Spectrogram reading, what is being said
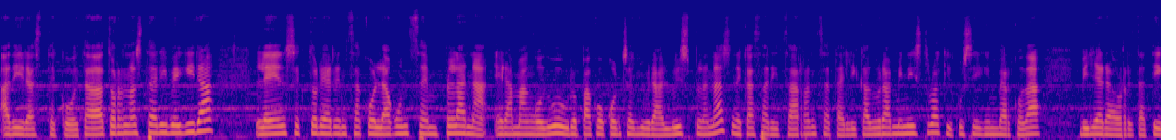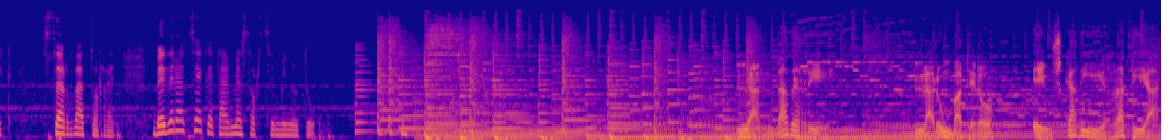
adierazteko. Eta datorren asteari begira, lehen sektorearentzako laguntzen plana eramango du Europako Kontseilura Luis Planas, nekazaritza arrantza eta elikadura ministroak ikusi egin beharko da bilara horretatik zer datorren. Bederatzeak eta emezortzen minutu. Landa Berri. Larun batero, Euskadi irratian.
